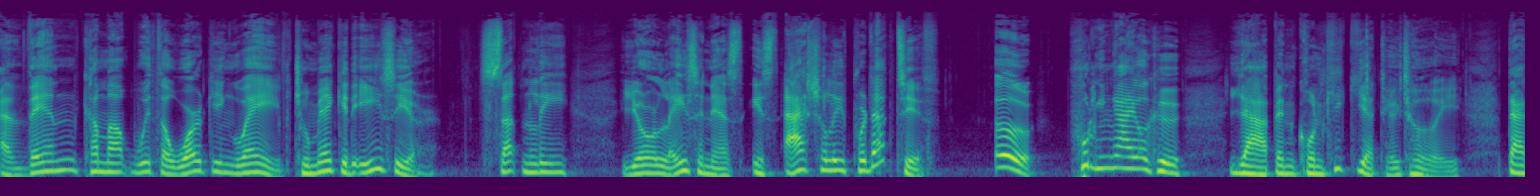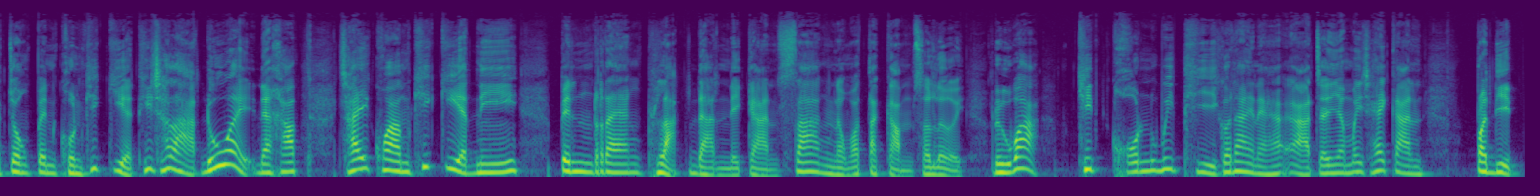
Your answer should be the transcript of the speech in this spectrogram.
and then come up with a working way to make it easier suddenly your laziness is actually productive เออพูดง่ายๆก็คือ อย่าเป็นคนขี้เกียจเฉยๆ แต่จงเป็นคนขี้เกียจที่ฉลาดด้วยนะครับ ใช้ความขี้เกียจนี้เป็นแรงผลักดันในการสร้างนวัตกรรมซะเลย หรือว่า คิดค้นวิธีก็ได้นะฮะอาจจะยังไม่ใช่การประดิษฐ์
